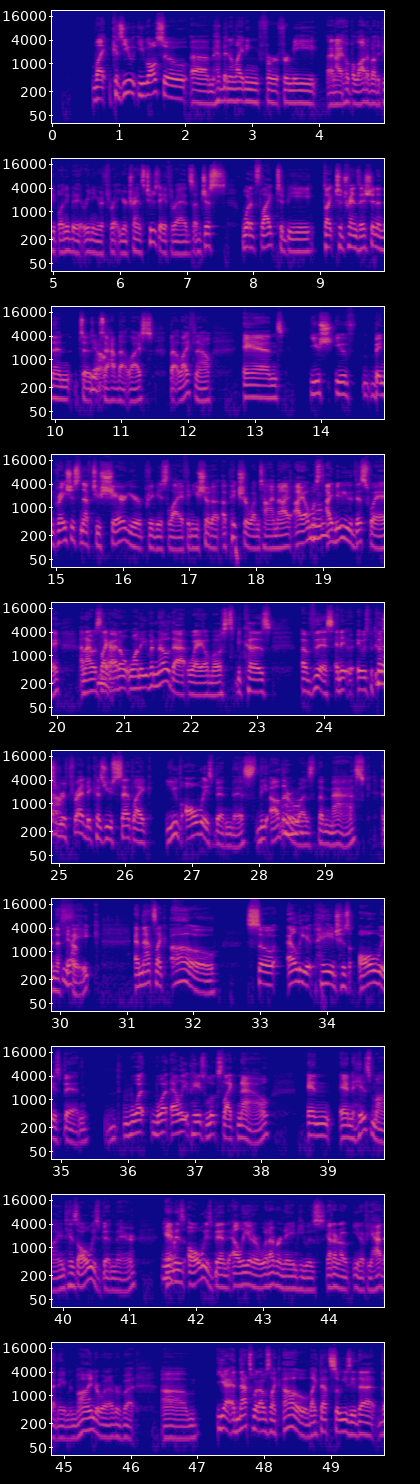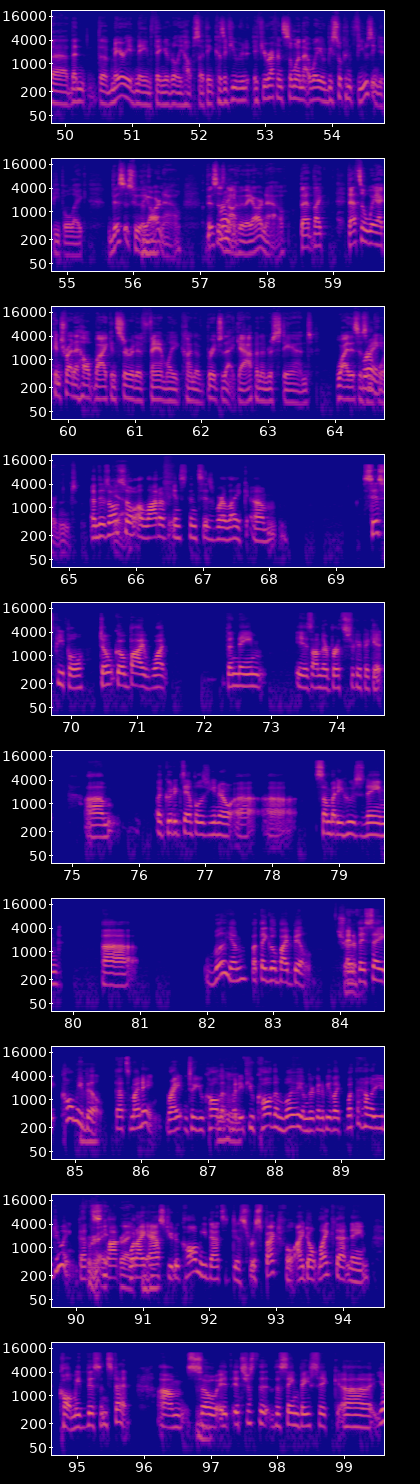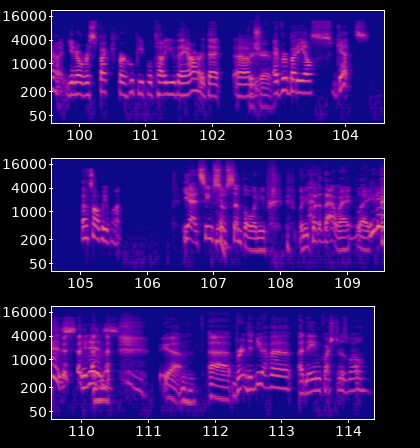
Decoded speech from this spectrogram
like because you you also um, have been enlightening for for me and i hope a lot of other people anybody reading your thread your trans tuesday threads of just what it's like to be like to transition and then to yeah. to have that life that life now and you sh- you've been gracious enough to share your previous life and you showed a, a picture one time and i i almost mm-hmm. i knew you this way and i was like yeah. i don't want to even know that way almost because of this and it, it was because yeah. of your thread because you said like you've always been this. The other mm-hmm. was the mask and the yeah. fake. And that's like, oh, so Elliot Page has always been what what Elliot Page looks like now and and his mind has always been there yeah. and has always been Elliot or whatever name he was I don't know you know if he had that name in mind or whatever but um yeah and that's what i was like oh like that's so easy that the the the married name thing it really helps i think because if you if you reference someone that way it would be so confusing to people like this is who they mm-hmm. are now this is right. not who they are now that like that's a way i can try to help my conservative family kind of bridge that gap and understand why this is right. important and there's also yeah. a lot of instances where like um cis people don't go by what the name is on their birth certificate um, a good example is you know uh, uh, somebody who's named uh, William, but they go by Bill. Sure. And if they say, "Call me mm-hmm. Bill," that's my name, right? Until you call them. Mm-hmm. But if you call them William, they're going to be like, "What the hell are you doing? That's right, not right. what I mm-hmm. asked you to call me. That's disrespectful. I don't like that name. Call me this instead." Um, so mm-hmm. it, it's just the the same basic, uh, yeah, you know, respect for who people tell you they are that um, sure. everybody else gets. That's all we want. Yeah, it seems yeah. so simple when you when you put it that way. Like it is, it is. yeah. Mm-hmm. Uh, Brent, did you have a, a name question as well?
